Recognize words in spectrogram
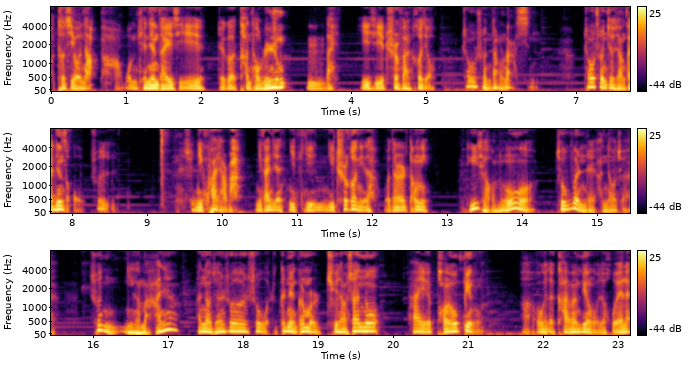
我特喜欢他啊，我们天天在一起这个探讨人生，嗯来一起吃饭喝酒。张顺哪有那心？张顺就想赶紧走，说说你快点吧，你赶紧，你你你吃喝你的，我在这儿等你。李巧奴就问这安道全说你你干嘛去啊？安道全说说我这跟这哥们儿去趟山东，他有一朋友病了啊，我给他看完病我就回来。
